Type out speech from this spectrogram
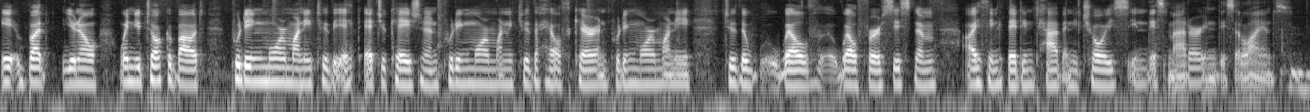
it, but you know when you talk about putting more money to the education and putting more money to the healthcare and putting more money to the wealth welfare system i think they didn't have any choice in this matter in this alliance mm-hmm.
